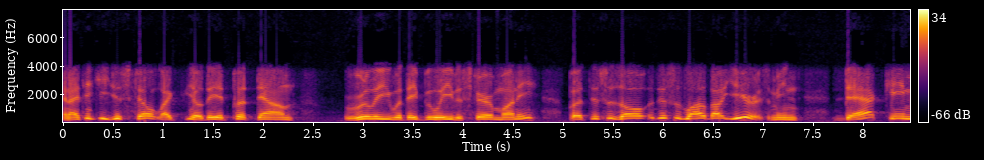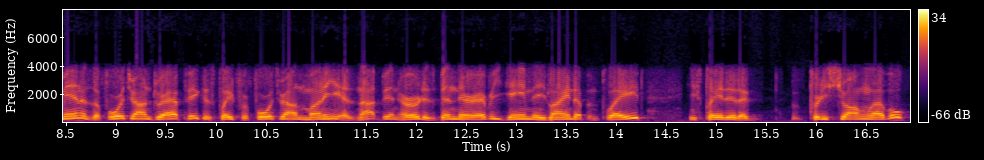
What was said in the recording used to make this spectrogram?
and I think he just felt like you know they had put down really what they believe is fair money. But this is all this is a lot about years. I mean, Dak came in as a fourth round draft pick, has played for fourth round money, has not been hurt, has been there every game they lined up and played. He's played at a pretty strong level,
